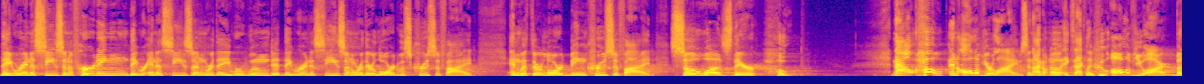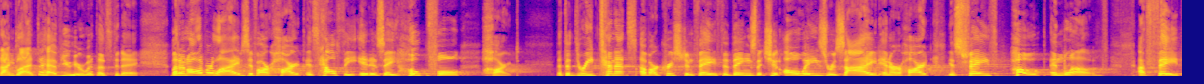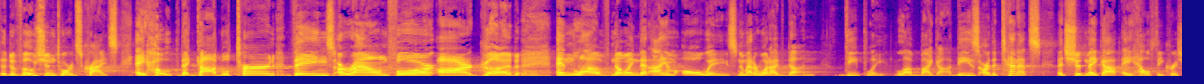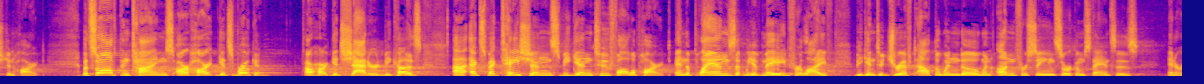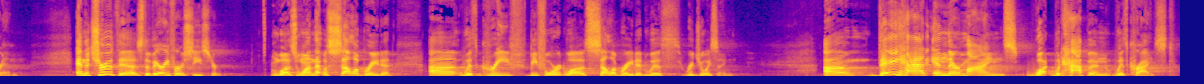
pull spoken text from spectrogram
They were in a season of hurting. They were in a season where they were wounded. They were in a season where their Lord was crucified. And with their Lord being crucified, so was their hope. Now, hope in all of your lives, and I don't know exactly who all of you are, but I'm glad to have you here with us today. But in all of our lives, if our heart is healthy, it is a hopeful heart. That the three tenets of our Christian faith, the things that should always reside in our heart, is faith, hope, and love a faith, a devotion towards Christ, a hope that God will turn things around for our good, and love knowing that I am always, no matter what I've done, deeply loved by God. These are the tenets that should make up a healthy Christian heart. But so oftentimes our heart gets broken. Our heart gets shattered because uh, expectations begin to fall apart, and the plans that we have made for life begin to drift out the window when unforeseen circumstances enter in. And the truth is, the very first Easter was one that was celebrated uh, with grief before it was celebrated with rejoicing. Um, they had in their minds what would happen with Christ.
